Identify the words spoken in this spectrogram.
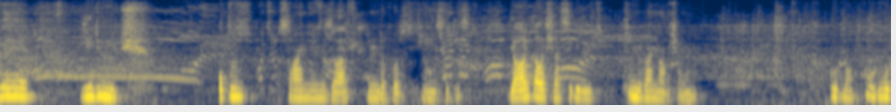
Ve 7-3. 30 saniyemiz var. 29, 28. Ya arkadaşlar 8-3. Şimdi ben ne yapacağım onu? Vur lan vur vur.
